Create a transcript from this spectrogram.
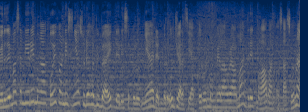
Benzema sendiri mengakui kondisinya sudah lebih baik dari sebelumnya dan berujar siap turun membela Real Madrid melawan Osasuna.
